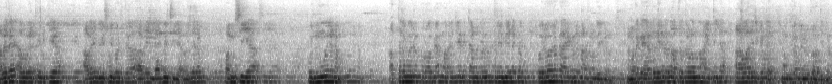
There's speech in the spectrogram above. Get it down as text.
അവരെ അപവൽക്കരിക്കുക അവരെ ഭീഷണിപ്പെടുത്തുക അവരെ ഇല്ലായ്മ ചെയ്യുക. ഒരുതരം വംശീയ ഉന്മൂലനം. അത്തരമൊരു പ്രോഗ്രാം അറേഞ്ച് ചെയ്തിട്ടാണ് ഇപ്പോൾ ത്രിമേലൊക്കെ ഓരോരോ കാര്യങ്ങൾ നടന്നുകൊണ്ടിരിക്കുന്നത്. നമ്മുടെ കേരളത്തിൽ ഇതൊന്നും അത്രത്തോളം ആയിട്ടില്ല ആവാതിരിക്കട്ടെ. നമുക്ക് അതിനോട് പ്രാർത്ഥിക്കാം.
